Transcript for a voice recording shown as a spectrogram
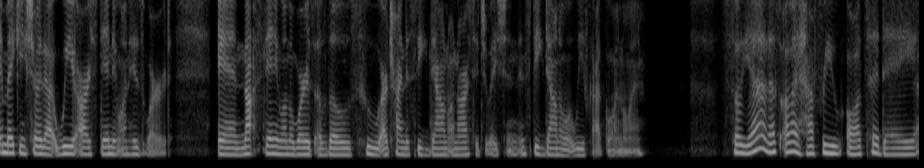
and making sure that we are standing on His word and not standing on the words of those who are trying to speak down on our situation and speak down on what we've got going on. So, yeah, that's all I have for you all today.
